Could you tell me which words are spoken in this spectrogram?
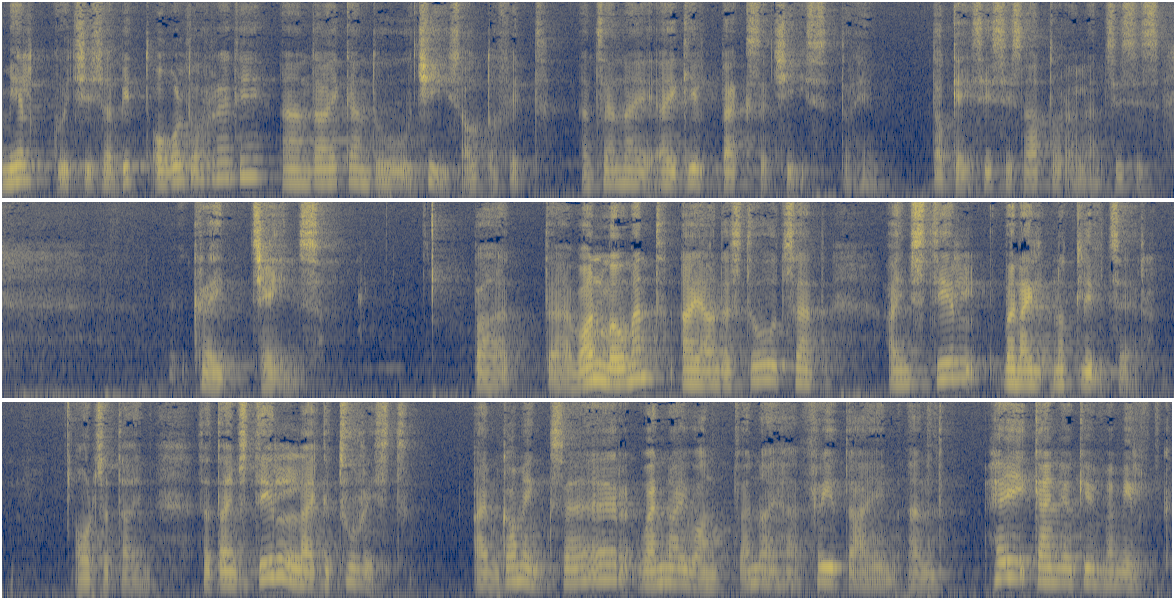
milk which is a bit old already and I can do cheese out of it. And then I, I give back the cheese to him. Okay, this is natural and this is great change. But uh, one moment I understood that I'm still, when I not lived there all the time, that I'm still like a tourist. I'm coming there when I want, when I have free time, and hey, can you give me milk?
